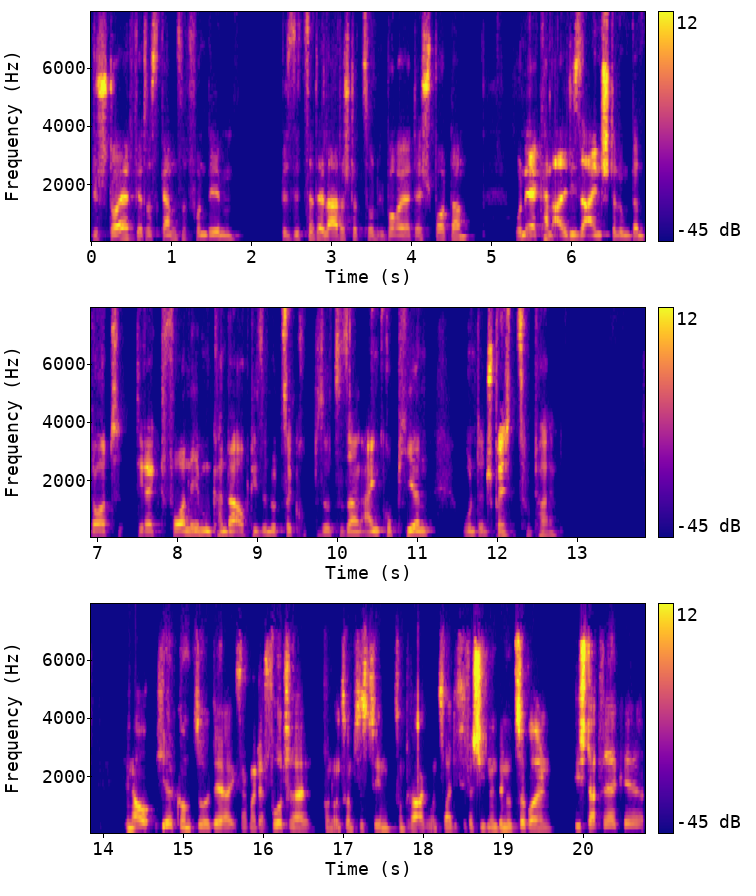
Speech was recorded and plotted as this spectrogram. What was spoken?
gesteuert wird das Ganze von dem Besitzer der Ladestation über euer Dashboard dann. Und er kann all diese Einstellungen dann dort direkt vornehmen und kann da auch diese Nutzergruppe sozusagen eingruppieren und entsprechend zuteilen. Genau, hier kommt so der, ich sag mal, der Vorteil von unserem System zum Tragen, und zwar diese verschiedenen Benutzerrollen. Die Stadtwerke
